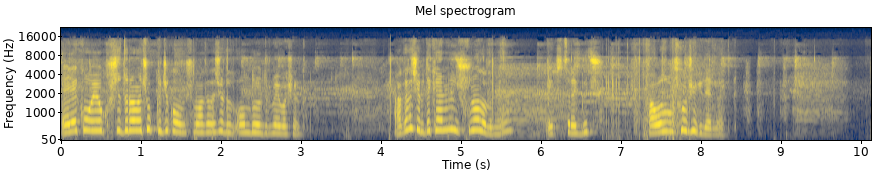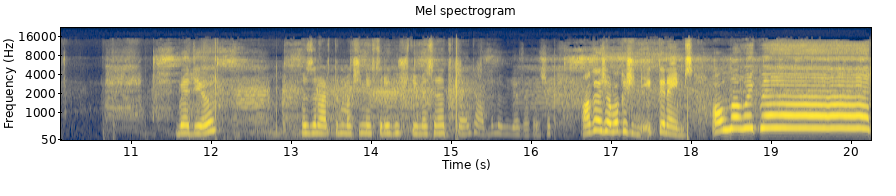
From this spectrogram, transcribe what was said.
Eleko o yokuşta durana çok gıcık olmuşum arkadaşlar. Onu da öldürmeyi başardık. Arkadaşlar bir de kendimize şunu alalım ya. Ekstra güç. Havalı uçu uça gideriz artık. Ne diyor? Hızını arttırmak için ekstra güç düğmesine tıklayın. Tamam bunu biliyoruz arkadaşlar. Arkadaşlar bakın şimdi ilk deneyimiz. Allahu Ekber.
